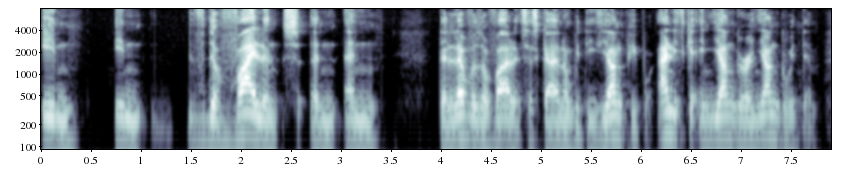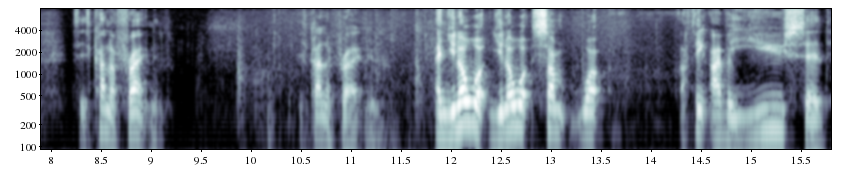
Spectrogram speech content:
in in the violence and and the levels of violence that's going on with these young people, and it's getting younger and younger with them. So it's kind of frightening. It's kind of frightening. And you know what? You know what? Some what I think either you said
